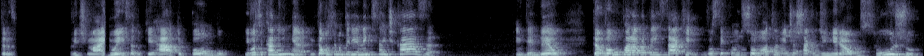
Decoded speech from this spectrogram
transmite mais doença do que rato e pombo, e você caminha. Então você não teria nem que sair de casa. Entendeu? Então vamos parar para pensar que você condicionou a tua mente a achar que dinheiro é algo sujo,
